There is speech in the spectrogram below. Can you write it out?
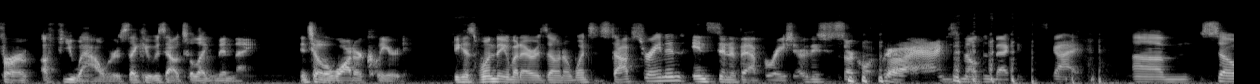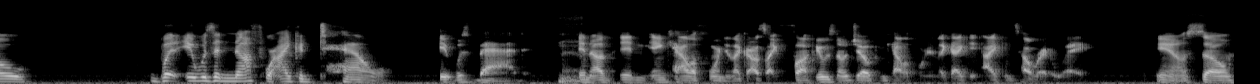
for a few hours, like it was out till like midnight until the water cleared. Because one thing about Arizona, once it stops raining, instant evaporation. Everything's just start going, just melting back into the sky. Um, so, but it was enough where I could tell it was bad Yeah. in in in California. Like I was like, fuck, it was no joke in California. Like I can, I can tell right away, you know. So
